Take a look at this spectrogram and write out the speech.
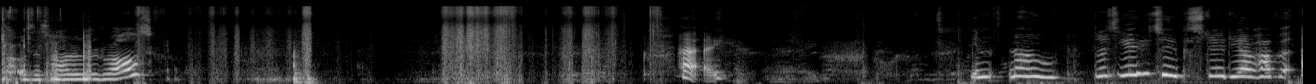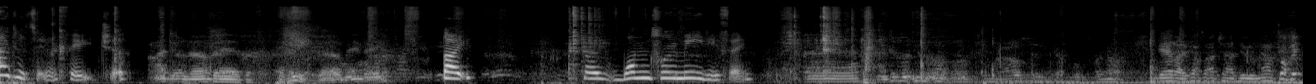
That was the time of the draws. Hey, Hey. you know, does YouTube Studio have an editing feature? I don't know, babe. I think so, maybe. Like, like one true media thing? Uh, I don't know. Yeah, like that's what I'm trying to do now. Drop it.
